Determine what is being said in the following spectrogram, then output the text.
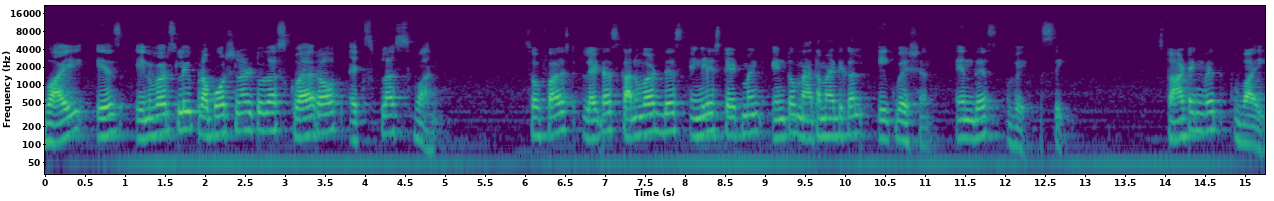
y is inversely proportional to the square of x plus 1. So first let us convert this English statement into mathematical equation in this way. See, starting with y.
